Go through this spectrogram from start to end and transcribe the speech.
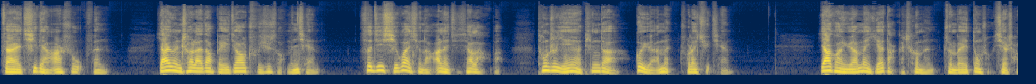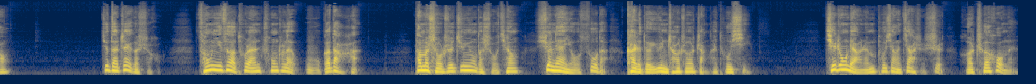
在七点二十五分，押运车来到北郊储蓄所门前，司机习惯性的按了几下喇叭，通知营业厅的。柜员们出来取钱，押款员们也打开车门，准备动手卸钞。就在这个时候，从一侧突然冲出来五个大汉，他们手持军用的手枪，训练有素的开始对运钞车展开突袭。其中两人扑向驾驶室和车后门，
